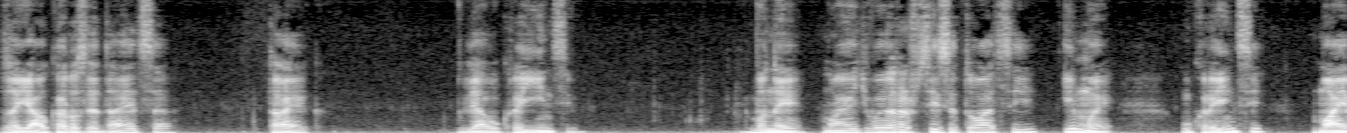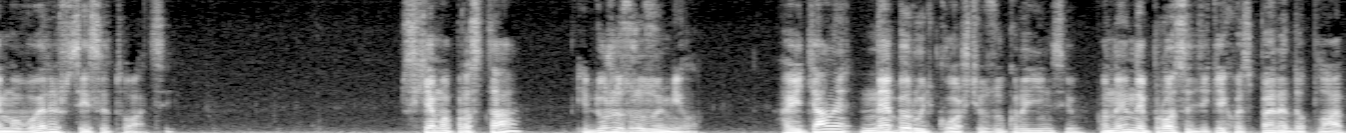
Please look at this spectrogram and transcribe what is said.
заявка розглядається так, як для українців. Вони мають виграш в цій ситуації, і ми, українці, маємо виграш в цій ситуації. Схема проста і дуже зрозуміла. Гаїтяни не беруть коштів з українців, вони не просять якихось передоплат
